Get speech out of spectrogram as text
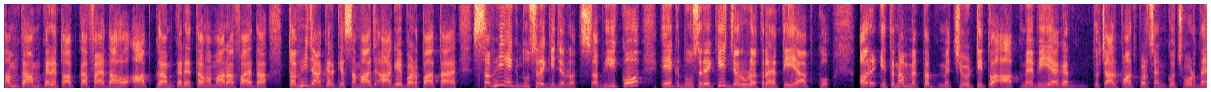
हम काम करें तो आपका फ़ायदा हो, आप काम करें तो हमारा फ़ायदा, तभी जाकर के समाज आगे बढ़ पाता है। सभी एक दूसरे की ज़रूरत, सभी को एक दूसरे की ज़रूरत रहती है आपको। और इतना मतलब मेच्योरिटी तो आप में भी है, अगर दो चार पाँच परसेंट को छोड़ दें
